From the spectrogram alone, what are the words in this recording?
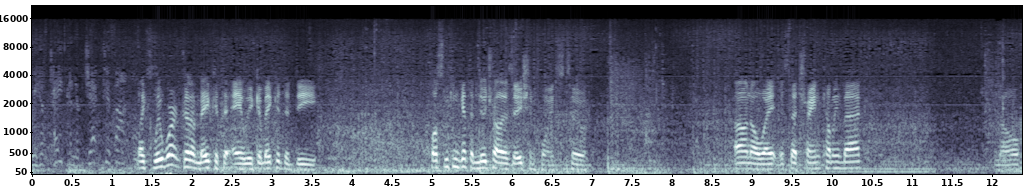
We have taken objective Like we weren't gonna make it to A. We could make it to D. Plus, we can get the neutralization points too. Oh no! Wait, is that train coming back? No.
